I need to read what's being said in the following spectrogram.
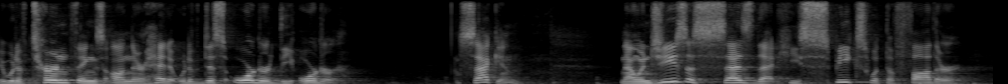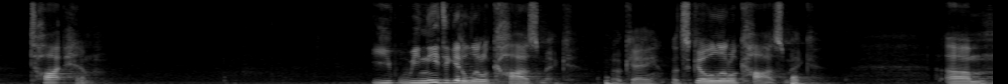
It would have turned things on their head. It would have disordered the order. Second, now when Jesus says that, he speaks what the Father taught him. You, we need to get a little cosmic, okay? Let's go a little cosmic. Um,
